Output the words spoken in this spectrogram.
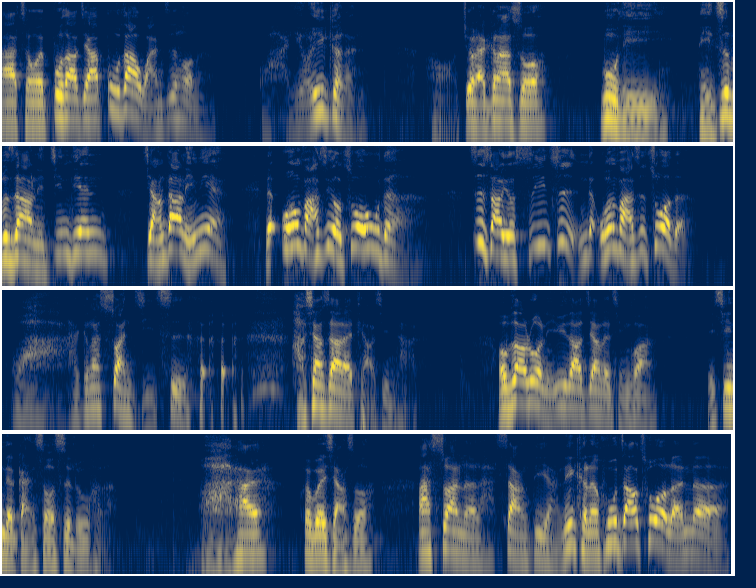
他成为布道家，布道完之后呢，哇，有一个人，哦，就来跟他说：“穆迪，你知不知道你今天讲道里面的文法是有错误的？至少有十一次你的文法是错的。”哇，还跟他算几次，好像是要来挑衅他的。我不知道，如果你遇到这样的情况，你心里的感受是如何？哇，他会不会想说？啊，算了啦，上帝啊，你可能呼召错人了。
